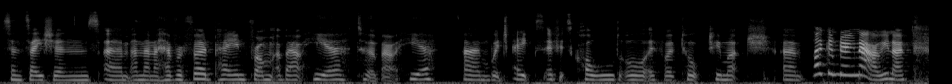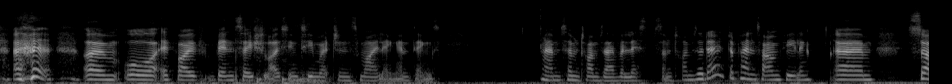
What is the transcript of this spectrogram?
sensations, um, and then I have referred pain from about here to about here. Um, which aches if it's cold or if I've talked too much, um, like I'm doing now, you know, um, or if I've been socialising too much and smiling and things. Um, sometimes I have a lisp, sometimes I don't. Depends how I'm feeling. Um, so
